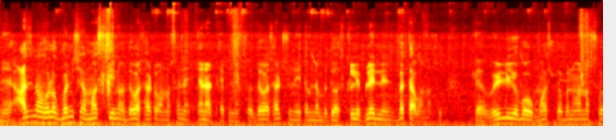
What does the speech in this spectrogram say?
ને આજનો વ્લોગ બનશે મસ્તીનો દવા છાંટવાનો છે ને એના ટાઈપનો તો દવા છાંટશું ને એ તમને બધો ક્લિપ લઈને બતાવવાનો છું. એટલે વીડિયો બહુ મસ્ત બનવાનો છે.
